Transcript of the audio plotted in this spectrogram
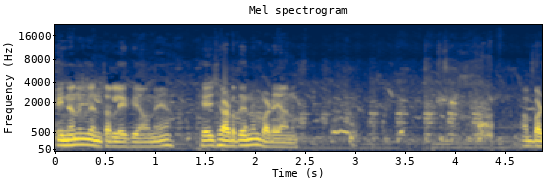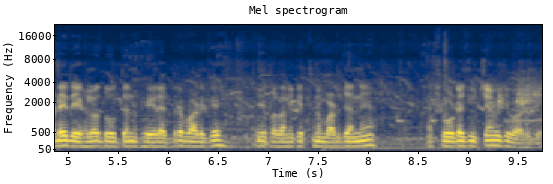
ਇਹਨਾਂ ਨੂੰ ਵੀ ਅੰਦਰ ਲੈ ਕੇ ਆਉਨੇ ਆ। ਫੇਰ ਛੱਡਦੇ ਨੂੰ ਬੜਿਆਂ ਨੂੰ। ਆ ਬੜੇ ਦੇਖ ਲਓ, ਦੋ ਤਿੰਨ ਫੇਰ ਇੱਧਰ ਵੜ ਗਏ। ਇਹ ਪਤਾ ਨਹੀਂ ਕਿੱਥੇ ਨੂੰ ਵੜ ਜਾਂਦੇ ਆ। ਆਹ ਛੋਟੇ ਚੂਚਿਆਂ ਵਿੱਚ ਵੜ ਗਏ।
